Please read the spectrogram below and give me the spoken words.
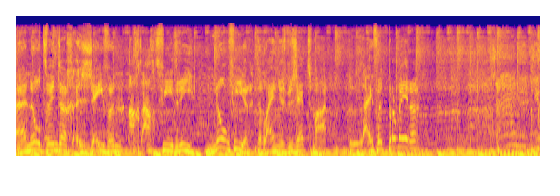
En 020 78843 04. De lijn is bezet, maar blijf het proberen. Zijn het je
